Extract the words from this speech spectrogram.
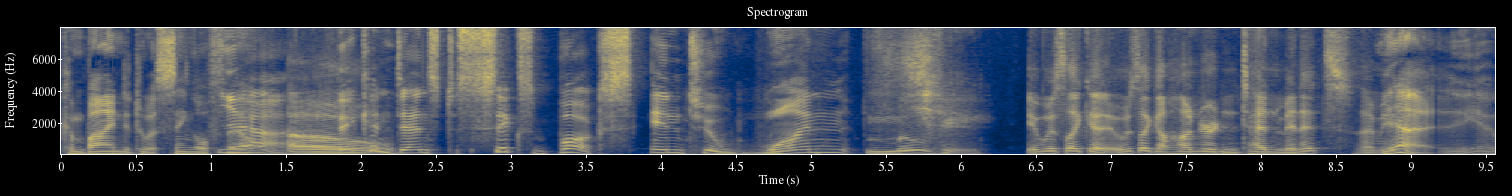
combined into a single film. Yeah. Oh. They condensed six books into one movie. It was like a it was like 110 minutes. I mean, Yeah,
